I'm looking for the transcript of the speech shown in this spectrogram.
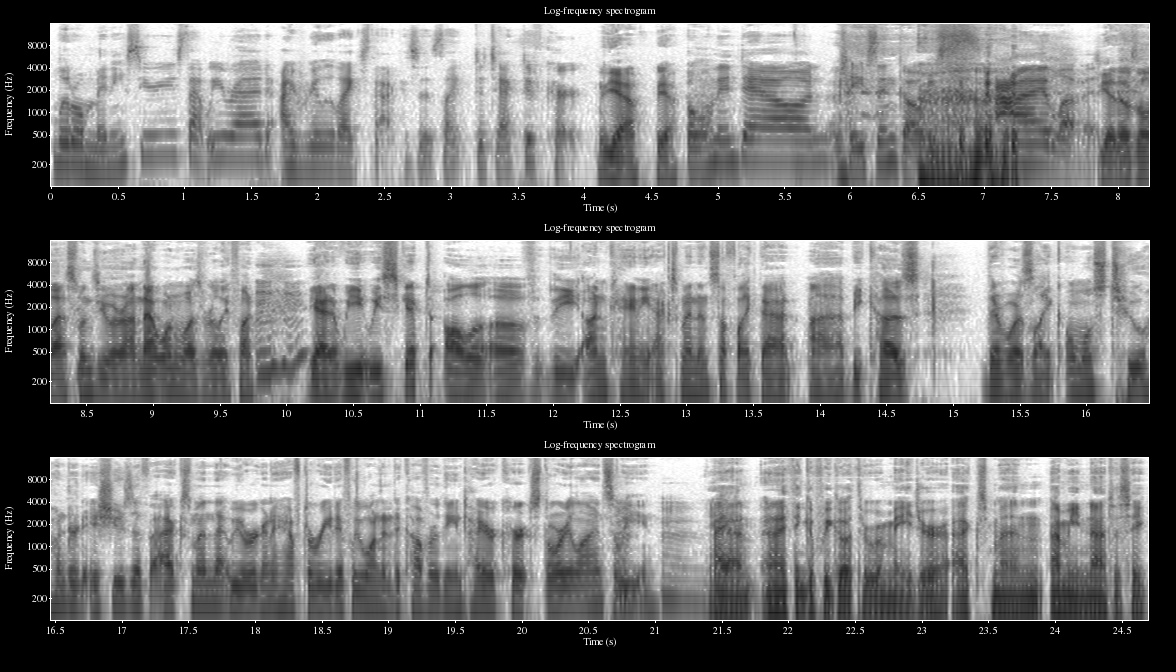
little mini series that we read, I really liked that because it's like Detective Kurt yeah, yeah. boning down, chasing ghosts. I love it. Yeah, those are the last ones you were on. That one was really fun. Mm-hmm. Yeah, we, we skipped all of the Uncanny X Men and stuff like that uh, because there was like almost 200 issues of X Men that we were going to have to read if we wanted to cover the entire Kurt storyline. So we, mm, mm. Yeah, and, and I think if we go through a major X Men, I mean, not to say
